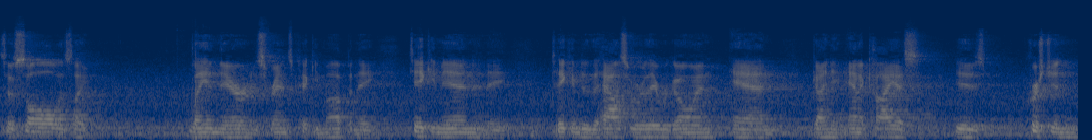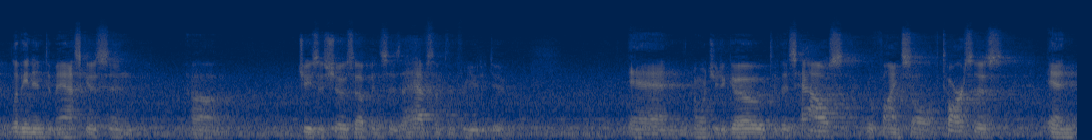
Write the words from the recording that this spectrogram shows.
So Saul is like laying there, and his friends pick him up, and they take him in, and they take him to the house where they were going. And a guy named Ananias is Christian living in Damascus, and um, Jesus shows up and says, I have something for you to do. And I want you to go to this house. You'll find Saul of Tarsus. And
